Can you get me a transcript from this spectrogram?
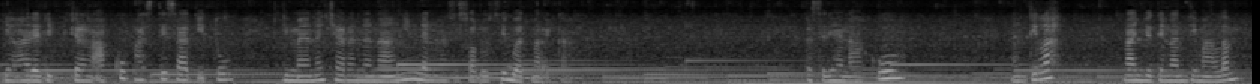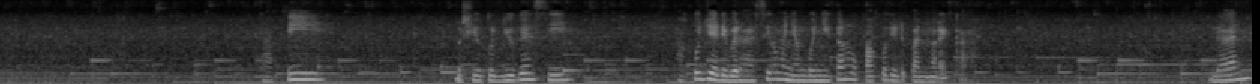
yang ada di pikiran aku pasti saat itu gimana cara nenangin dan ngasih solusi buat mereka. Kesedihan aku nantilah lanjutin nanti malam. Tapi bersyukur juga sih aku jadi berhasil menyembunyikan lukaku di depan mereka. Dan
